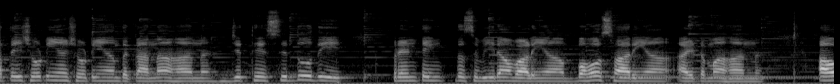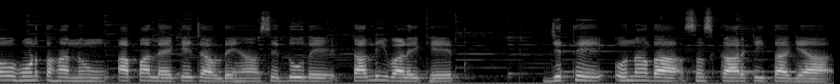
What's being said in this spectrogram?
ਅਤੇ ਛੋਟੀਆਂ-ਛੋਟੀਆਂ ਦੁਕਾਨਾਂ ਹਨ, ਜਿੱਥੇ ਸਿੱਧੂ ਦੀ ਪ੍ਰਿੰਟਿੰਗ ਤਸਵੀਰਾਂ ਵਾਲੀਆਂ ਬਹੁਤ ਸਾਰੀਆਂ ਆਈਟਮਾਂ ਹਨ। ਆਓ ਹੁਣ ਤੁਹਾਨੂੰ ਆਪਾਂ ਲੈ ਕੇ ਚੱਲਦੇ ਹਾਂ ਸਿੱਧੂ ਦੇ ਟਾਲੀ ਵਾਲੇ ਖੇਤ। ਜਿੱਥੇ ਉਹਨਾਂ ਦਾ ਸੰਸਕਾਰ ਕੀਤਾ ਗਿਆ,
